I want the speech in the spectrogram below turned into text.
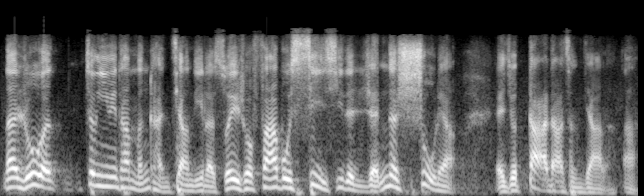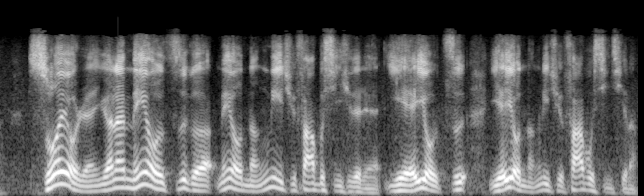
那如果正因为它门槛降低了，所以说发布信息的人的数量也就大大增加了啊。所有人原来没有资格、没有能力去发布信息的人，也有资也有能力去发布信息了。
